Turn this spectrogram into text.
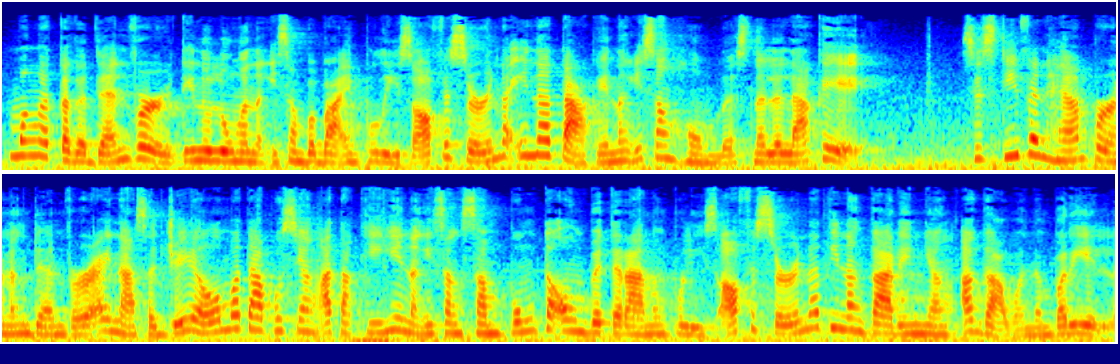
Mga taga Denver, tinulungan ng isang babaeng police officer na inatake ng isang homeless na lalaki. Si Stephen Hamper ng Denver ay nasa jail matapos niyang atakihin ng isang sampung taong veteranong police officer na tinangkarin niyang agawan ng baril.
